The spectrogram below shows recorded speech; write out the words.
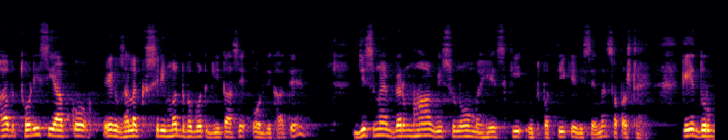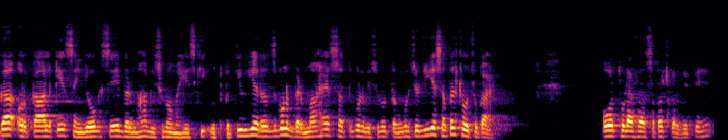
अब थोड़ी सी आपको एक झलक श्रीमद् भगवत गीता से और दिखाते हैं, जिसमें ब्रह्मा, विष्णु, महेश की उत्पत्ति के विषय में स्पष्ट है कि ये दुर्गा और काल के संयोग से ब्रह्मा, विष्णु, महेश की उत्पत्ति हुई है। रजगुण ब्रह्मा है, सतगुण, विष्णु, तमगुण, शिव जी, ये स्पष्ट हो चुका है। और थोड़ा सा स्पष्ट कर देते हैं।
